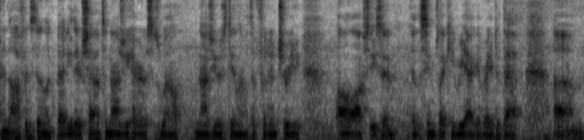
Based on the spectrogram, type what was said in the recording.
And the offense didn't look bad either. Shout out to Najee Harris as well. Najee was dealing with a foot injury all offseason. It seems like he re-aggravated that. Um,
